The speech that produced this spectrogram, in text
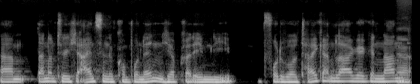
Ähm, dann natürlich einzelne Komponenten. Ich habe gerade eben die Photovoltaikanlage genannt. Ja.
